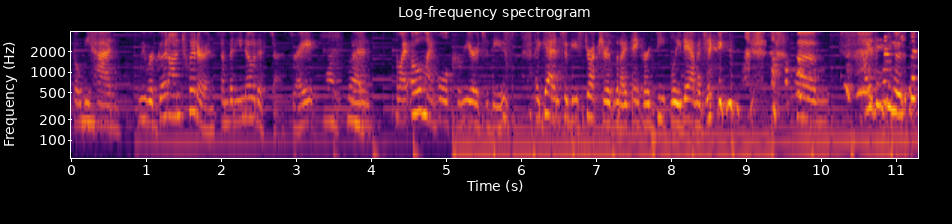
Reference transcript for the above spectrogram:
but we mm-hmm. had we were good on twitter and somebody noticed us right, right, right. and so i owe my whole career to these again to these structures that i think are deeply damaging um, i think but, you know, but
